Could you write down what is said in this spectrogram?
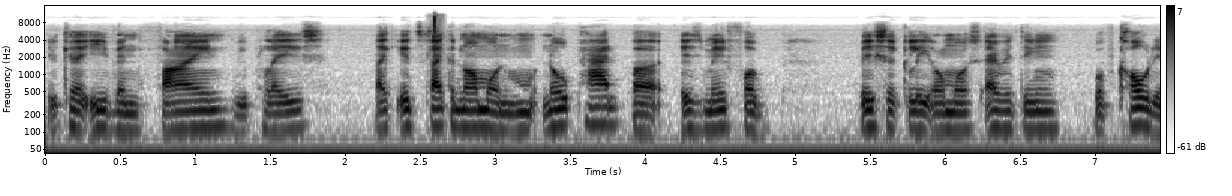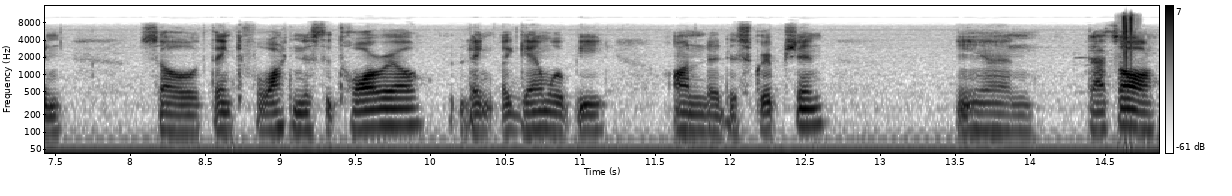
You can even find replace like it's like a normal notepad but it's made for basically almost everything with coding. So thank you for watching this tutorial. Link again will be on the description. And that's all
